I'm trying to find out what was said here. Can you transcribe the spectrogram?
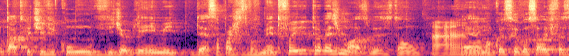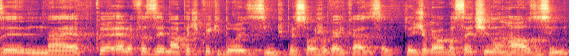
contato que eu tive com videogame dessa parte de desenvolvimento foi através de mods mesmo. Então, Ah, é é. uma coisa que eu gostava de fazer na época era fazer mapa de Quake 2, assim, pro pessoal jogar em casa, sabe? Então a gente jogava bastante Lan House, assim.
